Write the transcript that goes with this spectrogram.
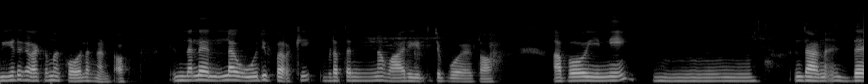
വീട് കിടക്കുന്ന കോലം കണ്ടോ? ഇന്നലെ എല്ലാം ഊരിപ്പിറക്കി ഇവിടെ തന്നെ വാരിയിട്ടിട്ട് പോയട്ടോ. അപ്പോൾ ഇനി എന്താണ് ഇത്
